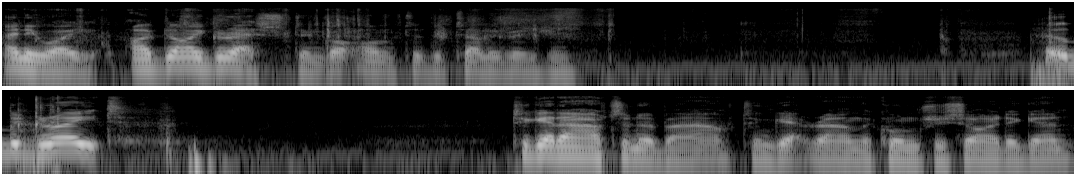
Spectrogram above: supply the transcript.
Anyway, I've digressed and got onto the television. It'll be great to get out and about and get round the countryside again.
